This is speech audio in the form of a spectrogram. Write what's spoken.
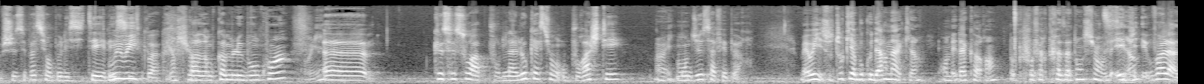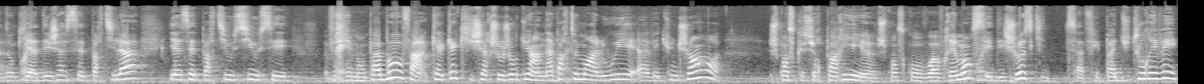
je sais pas si on peut les citer, les sites quoi. Bien sûr. Par exemple, comme Le Bon Coin, euh, que ce soit pour de la location ou pour acheter, mon Dieu, ça fait peur. Mais oui, surtout qu'il y a beaucoup d'arnaques, hein. on est d'accord. Hein. Donc il faut faire très attention aussi. Et hein. voilà, donc il y a déjà cette partie-là. Il y a cette partie aussi où c'est vraiment pas beau. Enfin, quelqu'un qui cherche aujourd'hui un appartement à louer avec une chambre, je pense que sur Paris, euh, je pense qu'on voit vraiment, c'est des choses qui ça fait pas du tout rêver.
